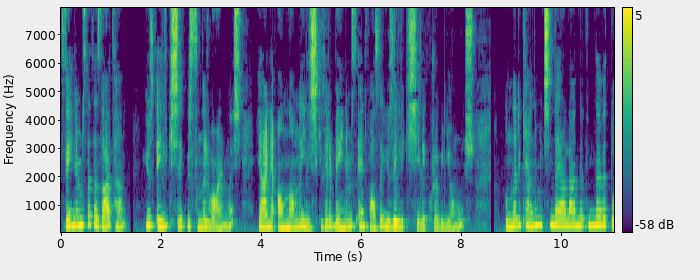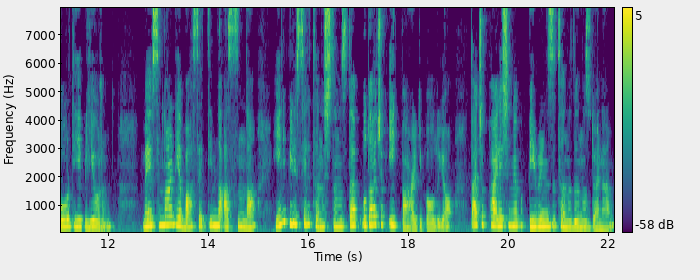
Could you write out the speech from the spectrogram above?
Zihnimizde de zaten 150 kişilik bir sınır varmış. Yani anlamlı ilişkileri beynimiz en fazla 150 kişiyle kurabiliyormuş. Bunları kendim için değerlendirdiğimde evet doğru diyebiliyorum. Mevsimler diye bahsettiğimde aslında yeni birisiyle tanıştığınızda bu daha çok ilkbahar gibi oluyor. Daha çok paylaşım yapıp birbirinizi tanıdığınız dönem.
